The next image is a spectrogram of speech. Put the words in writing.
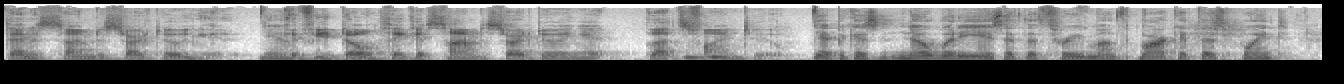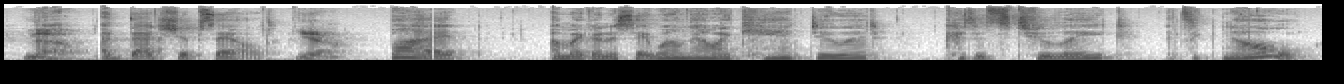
then it's time to start doing it. Yeah. If you don't think it's time to start doing it, that's mm-hmm. fine too. Yeah, because nobody is at the three month mark at this point. No. Uh, that ship sailed. Yeah. But am I going to say, well, now I can't do it because it's too late? It's like, no.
